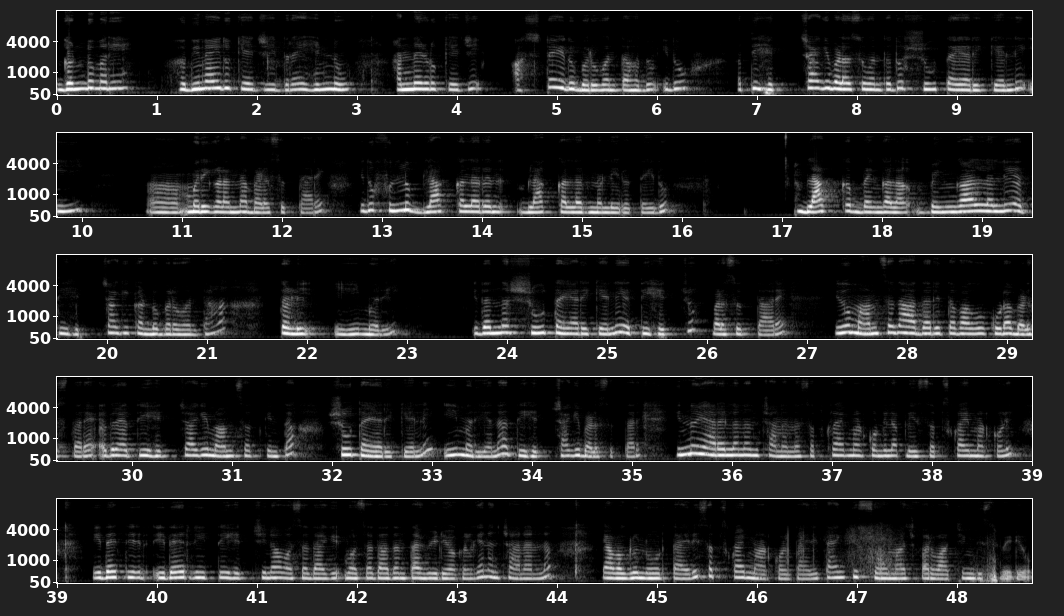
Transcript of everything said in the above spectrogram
ಗಂಡು ಮರಿ ಹದಿನೈದು ಕೆ ಜಿ ಇದ್ದರೆ ಹೆಣ್ಣು ಹನ್ನೆರಡು ಕೆ ಜಿ ಅಷ್ಟೇ ಇದು ಬರುವಂತಹದ್ದು. ಇದು ಅತಿ ಹೆಚ್ಚಾಗಿ ಬಳಸುವಂಥದ್ದು ಶೂ ತಯಾರಿಕೆಯಲ್ಲಿ ಈ ಮರಿಗಳನ್ನು ಬಳಸುತ್ತಾರೆ. ಇದು ಫುಲ್ಲು ಬ್ಲ್ಯಾಕ್ ಕಲರಲ್ಲಿ ಬ್ಲ್ಯಾಕ್ ಕಲರ್ನಲ್ಲಿರುತ್ತೆ ಇದು. ಬ್ಲ್ಯಾಕ್ ಬೆಂಗಾಲ ಬೆಂಗಾಲಲ್ಲಿ ಅತಿ ಹೆಚ್ಚಾಗಿ ಕಂಡುಬರುವಂತಹ ತಳಿ ಈ ಮರಿ. ಇದನ್ನು ಶೂ ತಯಾರಿಕೆಯಲ್ಲಿ ಅತಿ ಹೆಚ್ಚು ಬಳಸುತ್ತಾರೆ. ಇದು ಮಾಂಸದ ಆಧಾರಿತವಾಗೂ ಕೂಡ ಬಳಸ್ತಾರೆ. ಆದರೆ ಅತಿ ಹೆಚ್ಚಾಗಿ ಮಾಂಸಕ್ಕಿಂತ ಶೂ ತಯಾರಿಕೆಯಲ್ಲಿ ಈ ಮರಿಯನ್ನು ಅತಿ ಹೆಚ್ಚಾಗಿ ಬಳಸುತ್ತಾರೆ. ಇನ್ನು ಯಾರೆಲ್ಲ ನನ್ನ ಚಾನಲ್ನ ಸಬ್ಸ್ಕ್ರೈಬ್ ಮಾಡ್ಕೊಂಡಿಲ್ಲ, ಪ್ಲೀಸ್ ಸಬ್ಸ್ಕ್ರೈಬ್ ಮಾಡ್ಕೊಳ್ಳಿ. ಇದೇ ತಿ, ಇದೇ ರೀತಿ ಹೆಚ್ಚಿನ ಹೊಸದಾಗಿ, ಹೊಸದಾದಂಥ ವೀಡಿಯೋಗಳಿಗೆ ನನ್ನ ಚಾನಲ್ನ ಯಾವಾಗಲೂ ನೋಡ್ತಾ ಇರಿ, ಸಬ್ಸ್ಕ್ರೈಬ್ ಮಾಡ್ಕೊಳ್ತಾ ಇರಿ. Thank you so much for watching this video.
